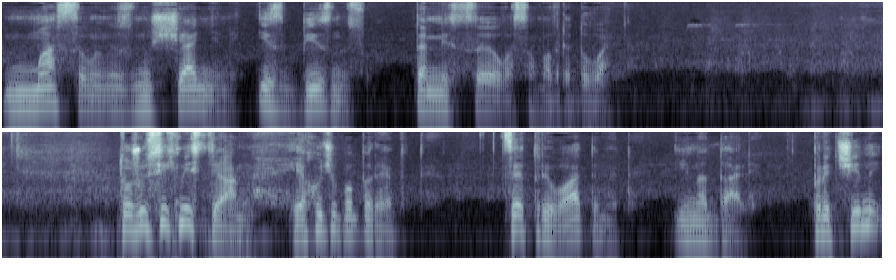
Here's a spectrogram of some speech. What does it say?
масовими знущаннями із бізнесу та місцевого самоврядування. Тож усіх містян я хочу попередити, це триватиме і надалі. Причини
